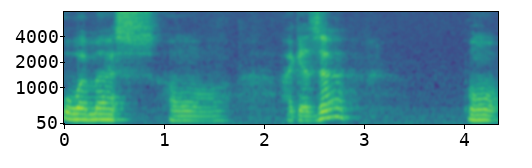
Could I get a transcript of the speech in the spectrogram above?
au Hamas en- à Gaza, bon,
